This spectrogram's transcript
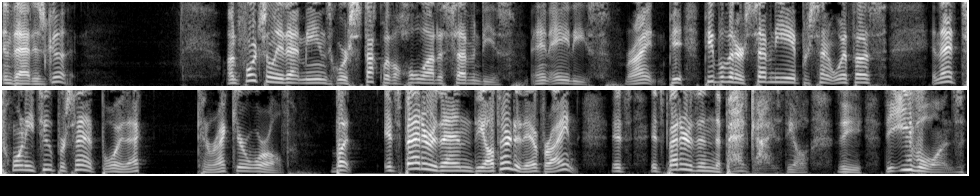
And that is good. Unfortunately, that means we're stuck with a whole lot of 70s and 80s, right? P- people that are 78% with us, and that 22%, boy, that can wreck your world. But it's better than the alternative, right? It's it's better than the bad guys, the the the evil ones,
